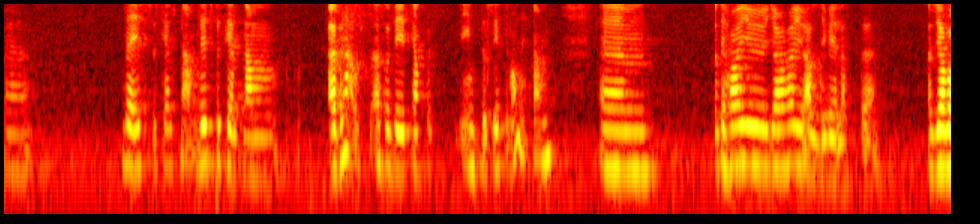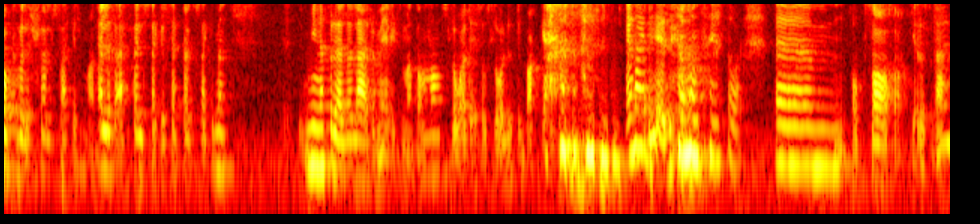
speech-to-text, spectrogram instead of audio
Uh, det är ett speciellt namn. Det är ett speciellt namn överallt. Alltså det är ett ganska, inte så jättevanligt namn. Um, och det har ju, jag har ju aldrig velat... Uh, alltså jag var också väldigt självsäker som barn. Eller så här, självsäker och självsäker men mina föräldrar lärde mig liksom att om någon slår dig så slår du tillbaka. And I did, om man säger så. Um, och sa saker och sådär.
